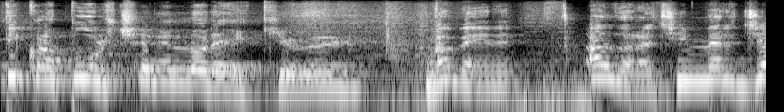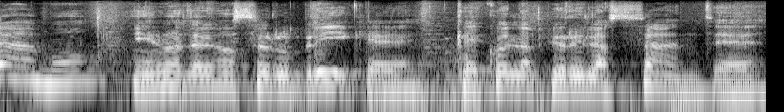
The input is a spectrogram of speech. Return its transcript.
piccola pulce nell'orecchio. eh. Va bene. Allora, ci immergiamo in una delle nostre rubriche, che è quella più rilassante.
